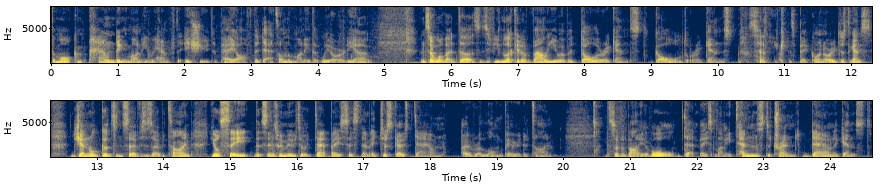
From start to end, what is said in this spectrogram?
the more compounding money we have to issue to pay off the debt on the money that we already owe. And so what that does is if you look at a value of a dollar against gold or against certainly against Bitcoin or just against general goods and services over time, you'll see that since we moved to a debt-based system, it just goes down over a long period of time. So the value of all debt-based money tends to trend down against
